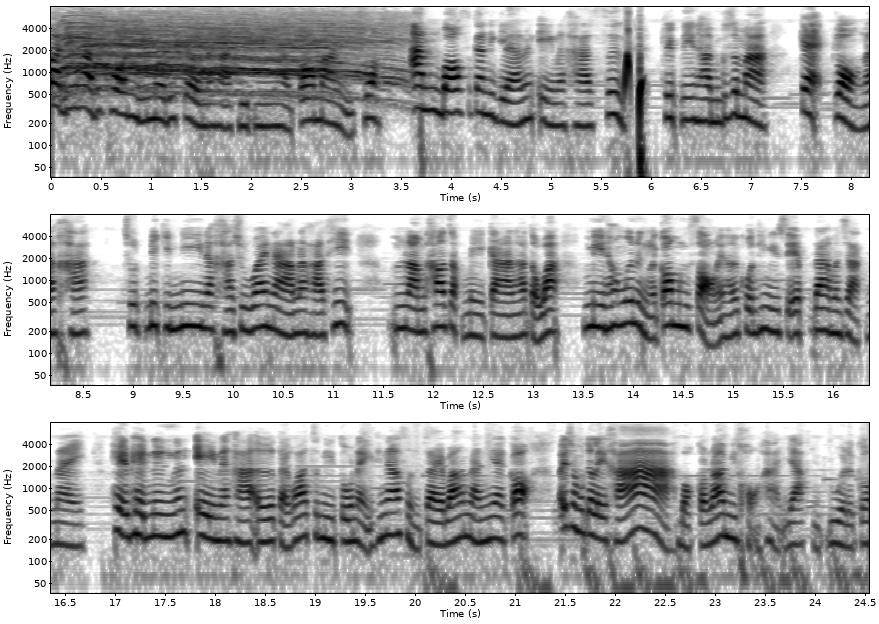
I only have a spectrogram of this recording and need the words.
วัสดีค่ะทุกคนนี่เมิโมดิเกิลนะคะคลิปนี้ค่ะก็มาในช่วงอันบ็อกซ์กันอีกแล้วนั่นเองนะคะ ซึ่งคลิปนี้นะคะมินก็จะมาแกะกล่องนะคะ ชุดบิกินี่นะคะ ชุดว่ายน้ำนะคะ ที่นำเข้าจากอเมริกานะคะแต่ว่ามีทั้งมือหนึ่งแล้วก็มือสองเลยค่ะทุกคนที่มี CF ได้มาจากในเพจเพจหนึ่งนั่นเองนะคะเออแต่ว่าจะมีตัวไหนที่น่าสนใจบ้างนั้นเนี่ยก็ไปชมกันเลยค่ะ บอกก่อนว่ามีของหายากอยู่ด้วยแล้วก็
